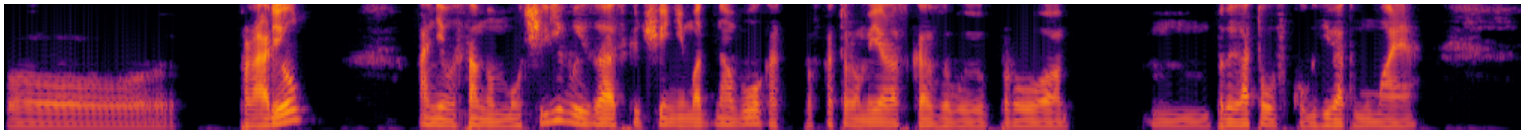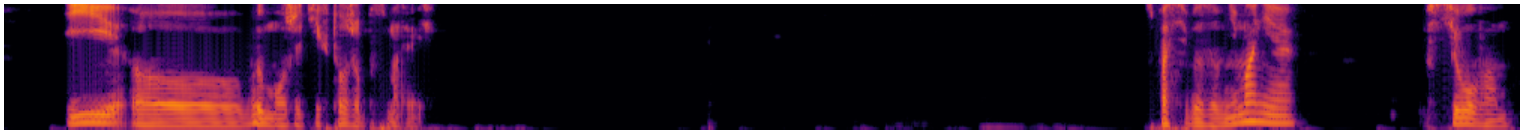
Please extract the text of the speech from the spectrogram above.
про Орел. Они в основном молчаливые, за исключением одного, в котором я рассказываю про подготовку к 9 мая и э, вы можете их тоже посмотреть. Спасибо за внимание. Всего вам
